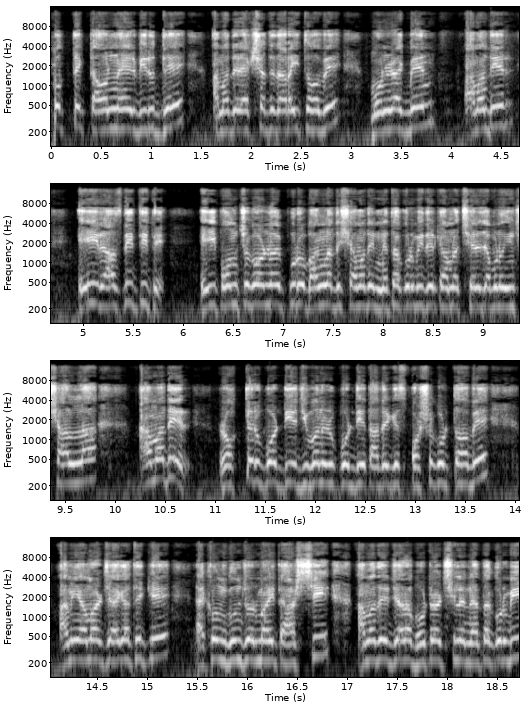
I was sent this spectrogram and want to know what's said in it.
প্রত্যেকটা অন্যায়ের বিরুদ্ধে আমাদের একসাথে দাঁড়াইতে হবে। মনে রাখবেন, আমাদের এই রাজনীতিতে, এই পঞ্চগড় নয়, পুরো বাংলাদেশে আমাদের নেতাকর্মীদেরকে আমরা ছেড়ে যাব না, ইনশাআল্লাহ। আমাদের রক্তের উপর দিয়ে, জীবনের উপর দিয়ে তাদেরকে স্পর্শ করতে হবে। আমি আমার জায়গা থেকে এখন গুঞ্জরমারিতে আসছি। আমাদের যারা ভোটার ছিলেন, নেতাকর্মী,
